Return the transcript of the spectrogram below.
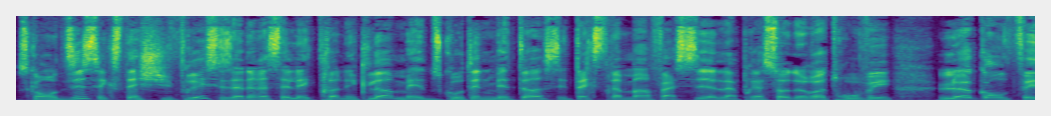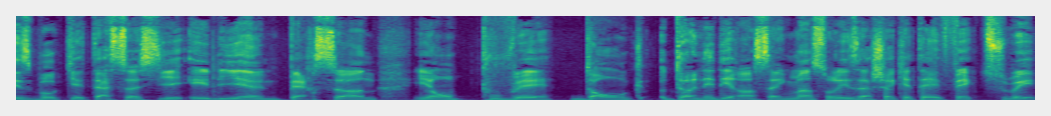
Ce qu'on dit, c'est que c'était chiffré, ces adresses électroniques-là, mais du côté de Meta, c'est extrêmement facile après ça de retrouver le compte Facebook qui est associé et lié à une personne et on pouvait donc donner des renseignements sur les achats qui étaient effectués.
